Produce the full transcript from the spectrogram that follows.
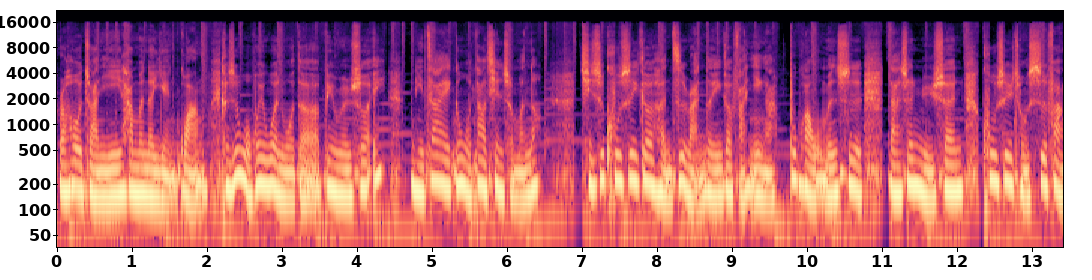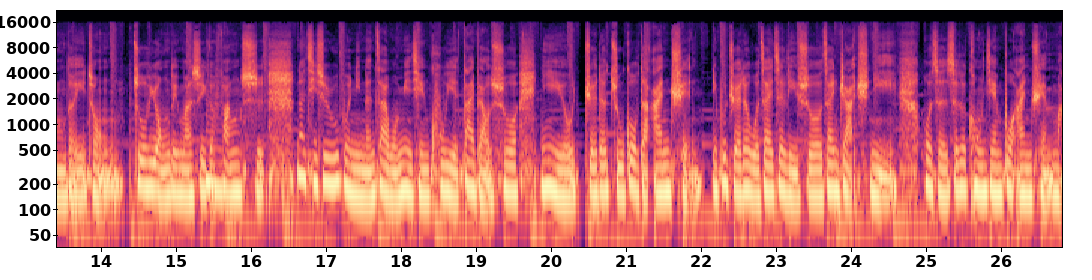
然后转移他们的眼光。可是我会问我的病人说：“哎，你在跟我道歉什么呢？”其实哭是一个很自然的一个反。应啊，不管我们是男生女生，哭是一种释放的一种作用，对吗？是一个方式。那其实如果你能在我面前哭，也代表说你也有觉得足够的安全，你不觉得我在这里说在 judge 你，或者这个空间不安全嘛？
